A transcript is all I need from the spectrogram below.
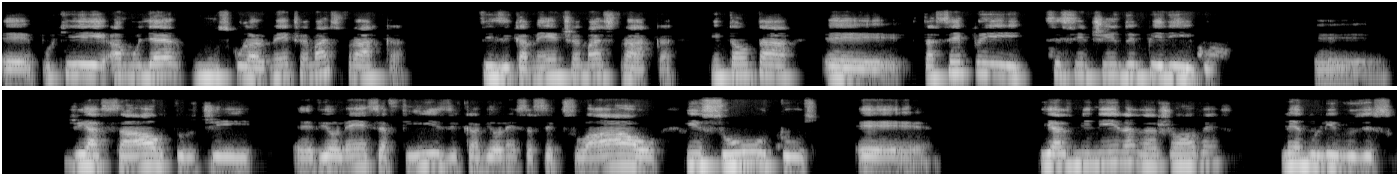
é, porque a mulher muscularmente é mais fraca, fisicamente é mais fraca. Então está é, está sempre se sentindo em perigo é, de assaltos, de é, violência física, violência sexual, insultos. É, e as meninas, as jovens, lendo livros es,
